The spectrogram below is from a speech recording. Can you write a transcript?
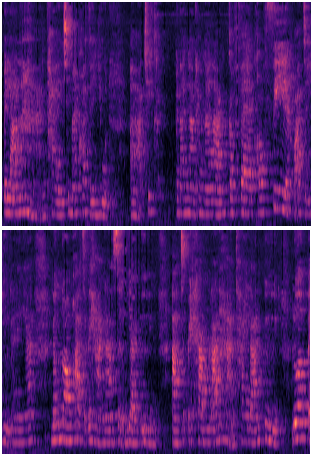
เป็นร้านอาหารไทยใช่ไหมเขาอาจจะหยุดที่ พนักงานทำงานร้านกาแฟคอฟฟี่อะไรเขาอาจจะหยุดอะไรเงี้ยน้องๆเขาอาจจะไปหางานเสริมอย่างอื่น อาจจะไปทำร้านอาหารไทยร้านอื่นหรือว่าไป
